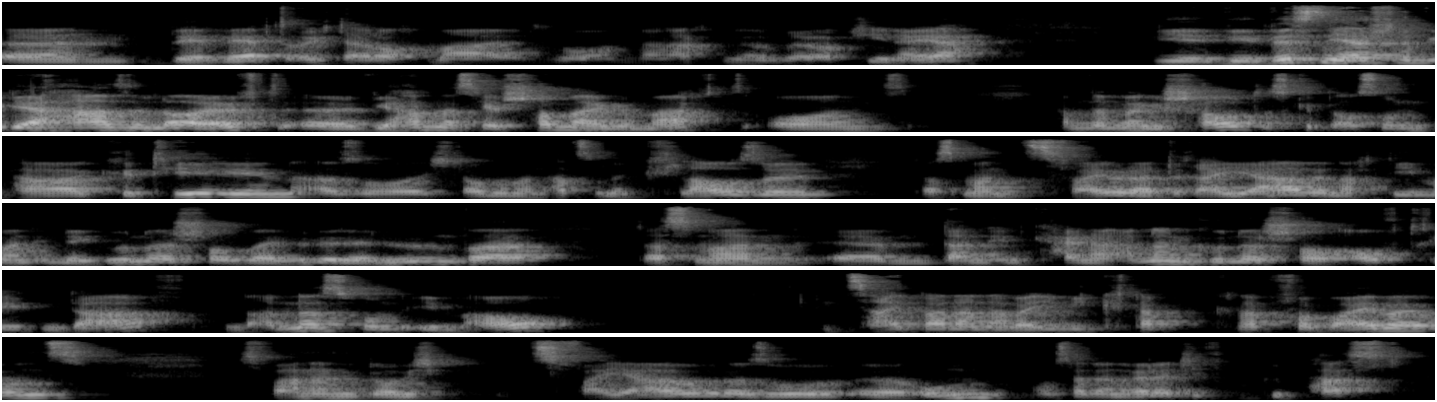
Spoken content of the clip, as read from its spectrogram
ähm, bewerbt euch da doch mal. So, und dann dachten wir, okay, naja, wir, wir wissen ja schon, wie der Hase läuft. Äh, wir haben das ja schon mal gemacht und haben dann mal geschaut. Es gibt auch so ein paar Kriterien. Also ich glaube, man hat so eine Klausel, dass man zwei oder drei Jahre, nachdem man in der Gründershow bei Hülle der Löwen war, dass man ähm, dann in keiner anderen Gründershow auftreten darf und andersrum eben auch. Die Zeit war dann aber irgendwie knapp, knapp vorbei bei uns. Es waren dann, glaube ich, zwei Jahre oder so äh, um. Es hat dann relativ gut gepasst.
